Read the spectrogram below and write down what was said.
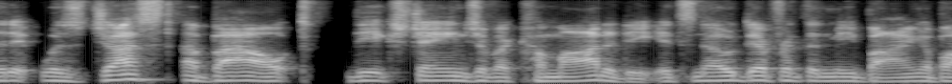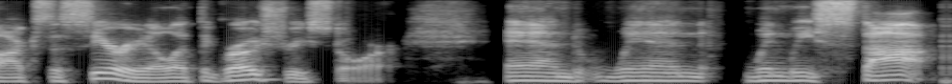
that it was just about the exchange of a commodity. It's no different than me buying a box of cereal at the grocery store. And when when we stop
